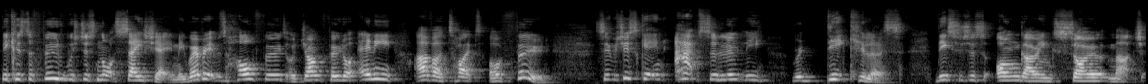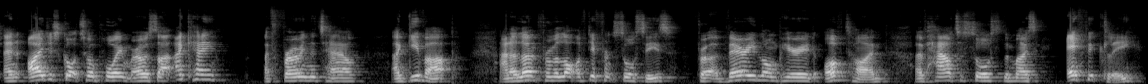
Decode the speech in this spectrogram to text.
because the food was just not satiating me, whether it was whole foods or junk food or any other types of food. So it was just getting absolutely ridiculous this was just ongoing so much. And I just got to a point where I was like, okay, I throw in the towel, I give up. And I learned from a lot of different sources for a very long period of time of how to source the most ethically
